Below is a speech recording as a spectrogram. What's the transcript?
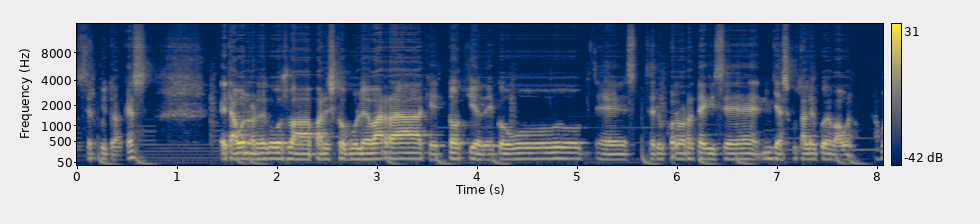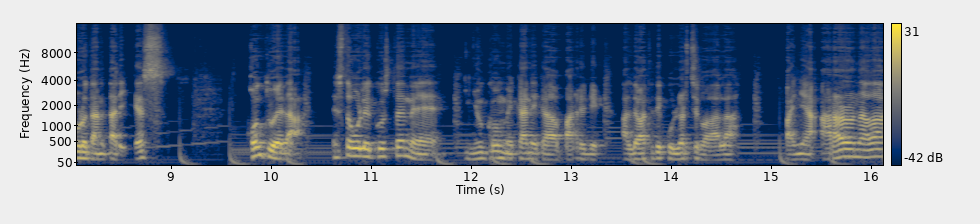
zirkuituak ez. Eta bueno, ordeko ba, Parisko bulebarrak, e, Tokio dekogu, e, zeru kolorretek ize ninja eskutalekue, ba, bueno, apurotan etarik ez. Kontu da, ez dugu ikusten e, inuko mekanika barririk alde batetik ulertzeko dela. Baina, arrarona da,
